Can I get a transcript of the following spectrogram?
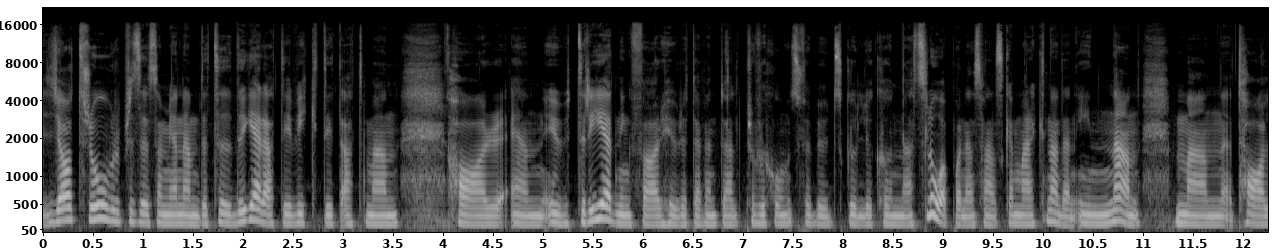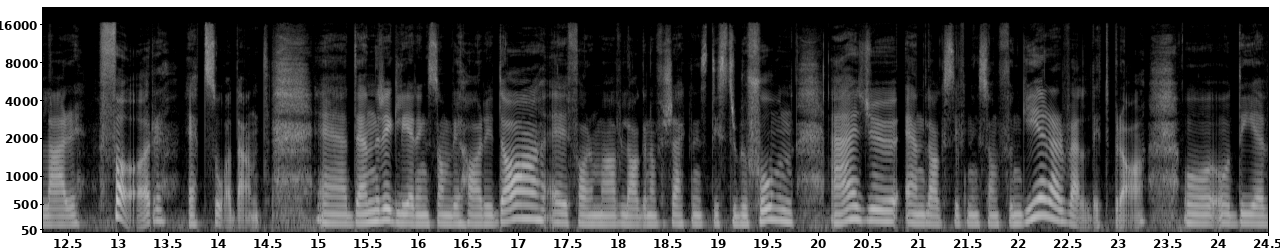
jag tror, precis som jag nämnde tidigare, att det är viktigt att man har en utredning för hur ett eventuellt provisionsförbud skulle kunna slå på den svenska marknaden innan man talar för ett sådant. Eh, den reglering som vi har idag eh, i form av lagen om försäkringsdistribution är ju en lagstiftning som fungerar väldigt bra. Och, och, det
